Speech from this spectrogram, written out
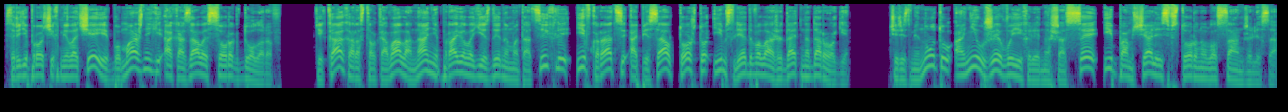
Среди прочих мелочей в бумажнике оказалось 40 долларов. Кикаха растолковал Анане правила езды на мотоцикле и вкратце описал то, что им следовало ожидать на дороге. Через минуту они уже выехали на шоссе и помчались в сторону Лос-Анджелеса.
